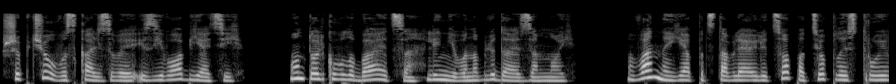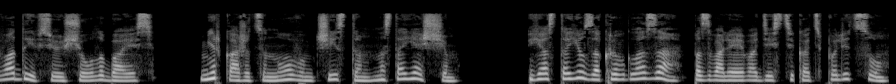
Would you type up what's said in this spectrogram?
Шепчу, выскальзывая из его объятий. Он только улыбается, лениво наблюдая за мной. В ванной я подставляю лицо под теплые струи воды, все еще улыбаясь. Мир кажется новым, чистым, настоящим. Я стою, закрыв глаза, позволяя воде стекать по лицу,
